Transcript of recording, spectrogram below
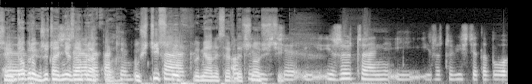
Czyli e, dobrych życzeń nie zabrakło. takie- Uścisków, tak, wymiany serdeczności. I, i życzeń i, i rzeczywiście to było,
